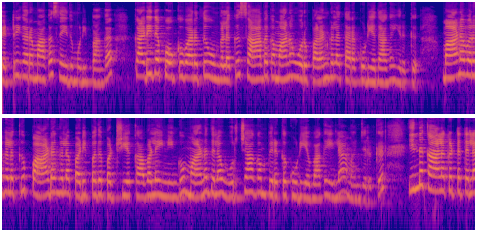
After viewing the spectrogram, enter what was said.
வெற்றிகரமாக செய்து முடிப்பாங்க. கடித போக்குவரத்து உங்களுக்கு சாதகமான ஒரு பலன்களை தரக்கூடியதாக இருக்கு. மாணவர்களுக்கு பாடங்களை படிப்பது பற்றிய கவலை நீங்கும். மனதில் உற்சாகம் பிறக்கக்கூடிய வகையில் அமைஞ்சிருக்கு. இந்த காலகட்டத்தில்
